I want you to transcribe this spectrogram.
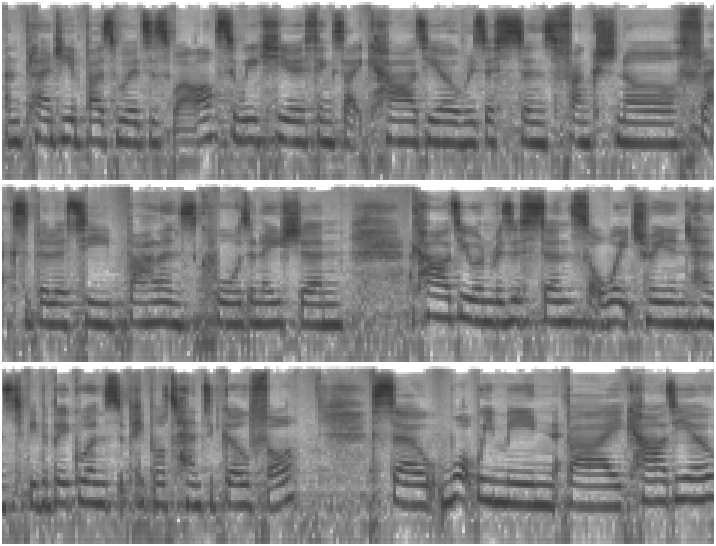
and plenty of buzzwords as well. So we hear things like cardio, resistance, functional, flexibility, balance, coordination. Cardio and resistance or weight training tends to be the big ones that people tend to go for. So what we mean by cardio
